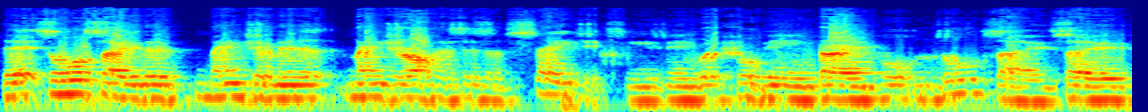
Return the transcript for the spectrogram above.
It's also the major major offices of state, excuse me, which will be very important also. So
